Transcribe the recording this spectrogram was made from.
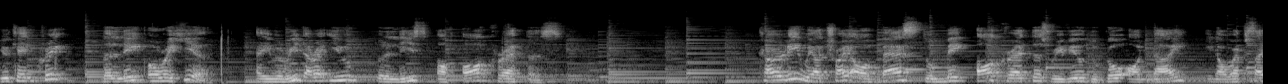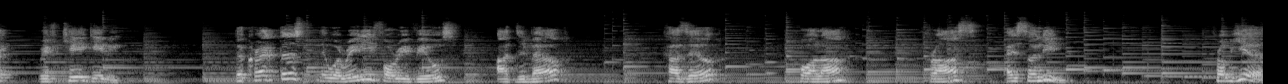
You can click the link over here and it will redirect you to the list of all characters. Currently, we are trying our best to make all characters review to go online in our website with K Gaming. The characters that were ready for reviews are Demel, Kasel, Koala, Fras, and Selene. From here,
